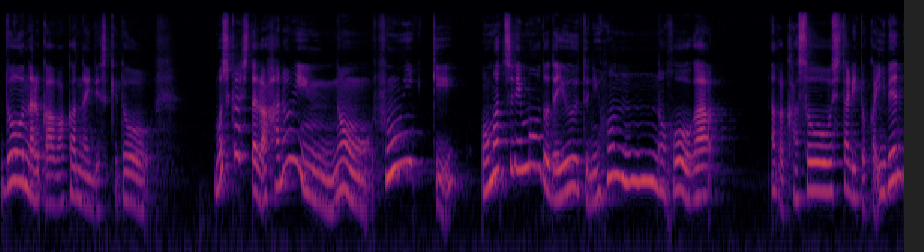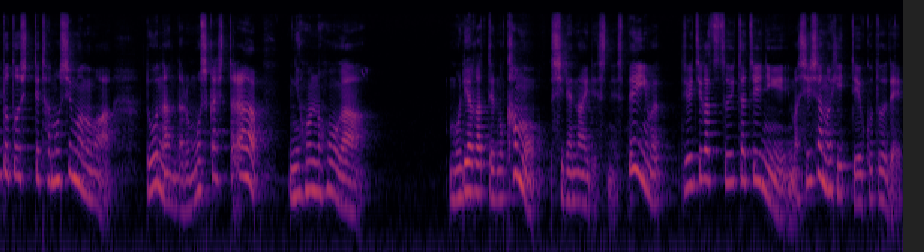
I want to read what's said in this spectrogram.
どうなるかは分かんないんですけどもしかしたらハロウィンの雰囲気お祭りモードで言うと日本の方がなんか仮装をしたりとかイベントとして楽しむのはどうなんだろうもしかしたら日本の方が盛り上がってるのかもしれないですね。スペインは11月1日に、まあ、死者の日っていうことで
